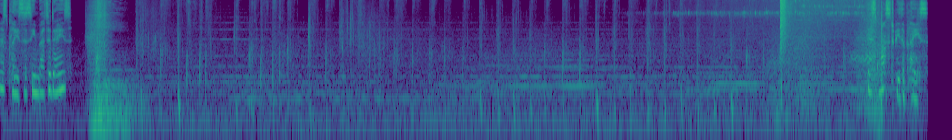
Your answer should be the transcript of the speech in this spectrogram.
This place has seen better days. This must be the place.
